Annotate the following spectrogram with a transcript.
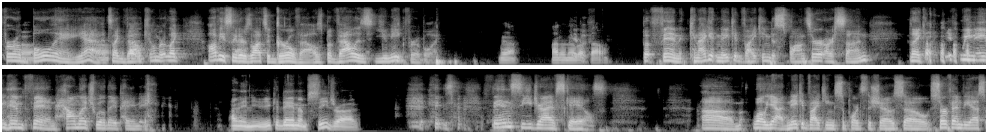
For a uh, boy, yeah, uh, it's like Val Kilmer. Like obviously, there's lots of girl Vals, but Val is unique for a boy. Yeah, I don't know yeah, about but, that one. But Finn, can I get Naked Viking to sponsor our son? Like, if we name him Finn, how much will they pay me? I mean, you, you could name him C Drive. Finn C Drive Scales. Um, well, yeah, Naked Viking supports the show. So Surf NVS.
